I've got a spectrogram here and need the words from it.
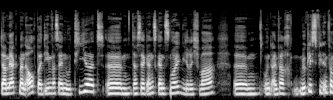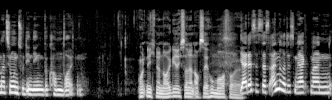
Da merkt man auch bei dem, was er notiert, ähm, dass er ganz, ganz neugierig war ähm, und einfach möglichst viel Informationen zu den Dingen bekommen wollten. Und nicht nur neugierig, sondern auch sehr humorvoll. Ja, das ist das andere. Das merkt man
